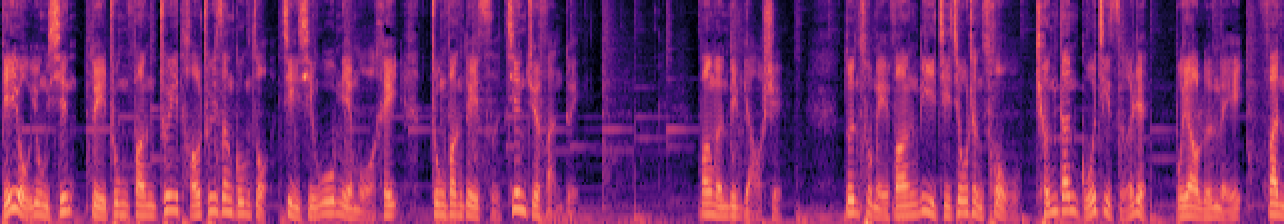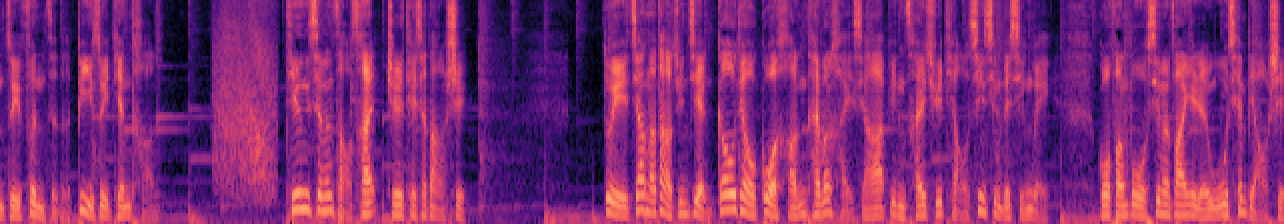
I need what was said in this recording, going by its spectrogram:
别有用心，对中方追逃追赃工作进行污蔑抹黑，中方对此坚决反对。汪文斌表示。敦促美方立即纠正错误，承担国际责任，不要沦为犯罪分子的避罪天堂。听新闻早餐知天下大事。对加拿大军舰高调过航台湾海峡并采取挑衅性的行为，国防部新闻发言人吴谦表示，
